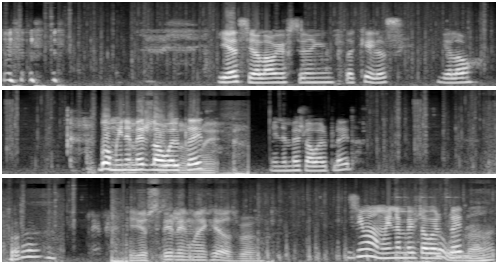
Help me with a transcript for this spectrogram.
Yes, yellow, you're stealing the kills. Yellow. Bă, mâine mergi la Shoot well played? mate. Mâine mergi la well played? What? You're stealing my kills, bro. Zi mă, mâine mergi la well No, we're played? not.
